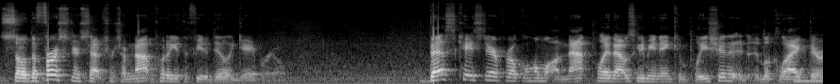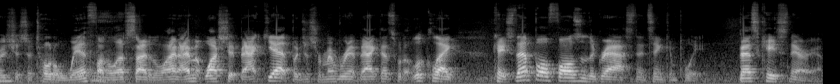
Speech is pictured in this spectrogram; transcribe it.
so the first interception, which I'm not putting at the feet of Dillon Gabriel, best case scenario for Oklahoma on that play, that was going to be an incompletion. It, it, looked like there was just a total whiff on the left side of the line. I haven't watched it back yet, but just remembering it back, that's what it looked like. Okay, so that ball falls into the grass and it's incomplete. Best case scenario.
